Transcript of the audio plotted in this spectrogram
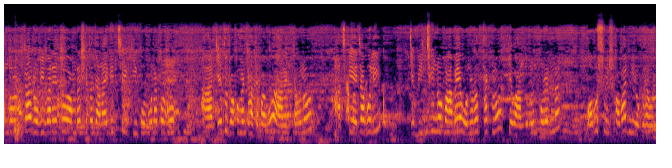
আন্দোলনটা রবিবারে তো আমরা সেটা জানাই দিচ্ছি কি করব না করব। আর যেহেতু ডকুমেন্ট হাতে পাবো আর একটা হলো আজকে এটা বলি যে বিচ্ছিন্নভাবে অনুরোধ থাকল কেউ আন্দোলন করেন না। অবশ্যই সবার নিয়োগ হওয়ার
